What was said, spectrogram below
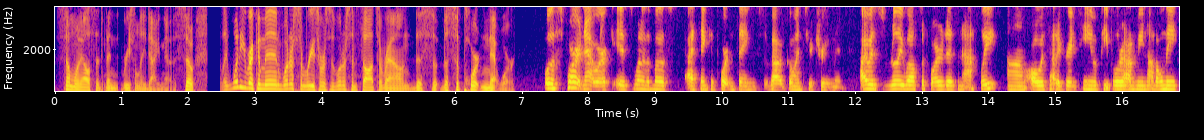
someone else that's been recently diagnosed. So, like, what do you recommend? What are some resources? What are some thoughts around this the support network? Well, the support network is one of the most, I think, important things about going through treatment. I was really well supported as an athlete. Um, always had a great team of people around me, not only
